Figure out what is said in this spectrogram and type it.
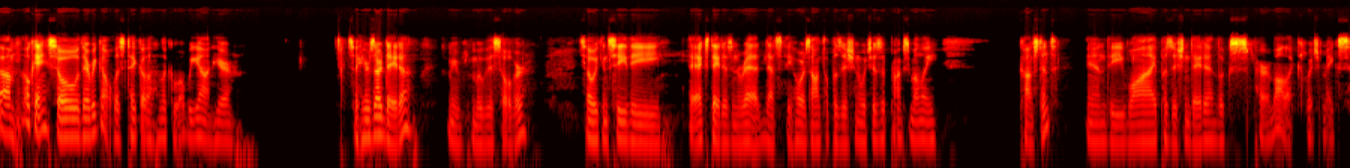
Um, okay, so there we go. Let's take a look at what we got here. So here's our data. Let me move this over. So we can see the the x data is in red. That's the horizontal position, which is approximately constant. And the y position data looks parabolic, which makes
